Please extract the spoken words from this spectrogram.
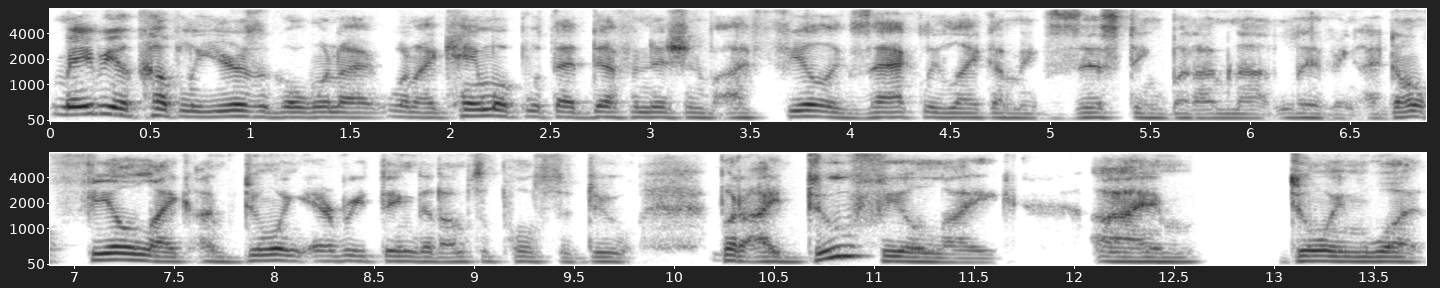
maybe a couple of years ago when I when I came up with that definition I feel exactly like I'm existing but I'm not living. I don't feel like I'm doing everything that I'm supposed to do, but I do feel like I'm doing what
